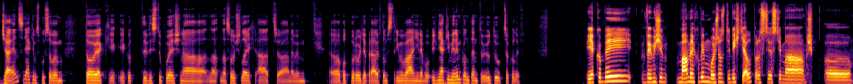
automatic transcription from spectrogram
Giants nějakým způsobem to, jak, jak jako ty vystupuješ na, na, na socialech a třeba, nevím, uh, podporují tě právě v tom streamování nebo i v nějakým jiném kontentu, YouTube, cokoliv? Jakoby vím, že mám jakoby možnost, kdybych chtěl, prostě s těma uh,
